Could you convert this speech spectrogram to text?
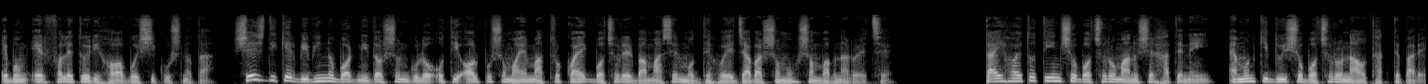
এবং এর ফলে তৈরি হওয়া বৈশ্বিক উষ্ণতা। শেষ দিকের বিভিন্ন বড নিদর্শনগুলো অতি অল্প সময়ে মাত্র কয়েক বছরের বা মাসের মধ্যে হয়ে যাবার সমূহ সম্ভাবনা রয়েছে। তাই হয়তো তিনশো বছরও মানুষের হাতে নেই, এমনকি দুইশো বছরও নাও থাকতে পারে।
